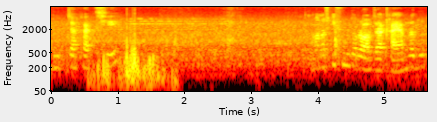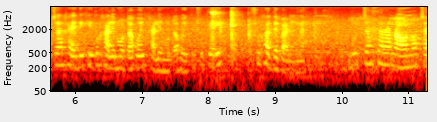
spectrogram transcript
দুধ চা খাচ্ছি। মানুষ কি সুন্দর র চা খায়? আমরা দুধ চা খাই, দেখি তো খালি মোটা হই, খালি মোটা হই, কিছুতেই শুকাতে পারি না। দুধ চা ছাড়া না অন্য চা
